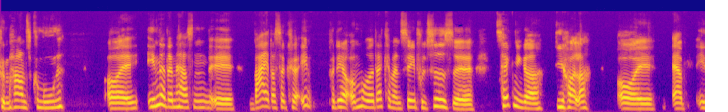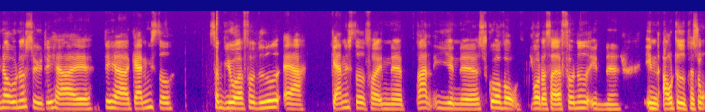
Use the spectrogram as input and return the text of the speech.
Københavns Kommune. Og øh, inden af den her sådan, øh, vej, der så kører ind på det her område, der kan man se politiets øh, teknikere, de holder og øh, er inde og undersøge det her, øh, det her gerningssted, som vi jo har fået at vide er gerningssted for en øh, brand i en øh, skurvogn, hvor der så er fundet en, øh, en afdød person.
